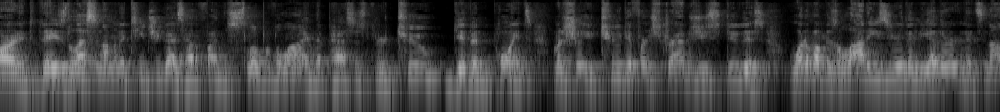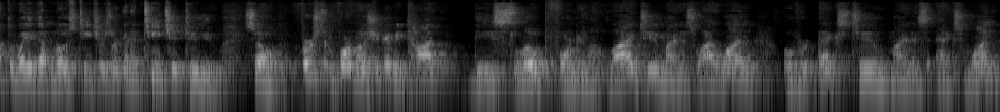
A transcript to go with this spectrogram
All right, in today's lesson, I'm gonna teach you guys how to find the slope of a line that passes through two given points. I'm gonna show you two different strategies to do this. One of them is a lot easier than the other, and it's not the way that most teachers are gonna teach it to you. So first and foremost, you're gonna be taught the slope formula, y2 minus y1 over x2 minus x1.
